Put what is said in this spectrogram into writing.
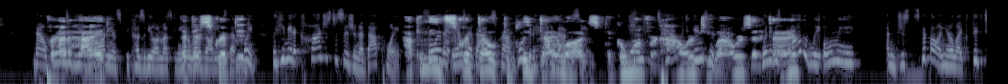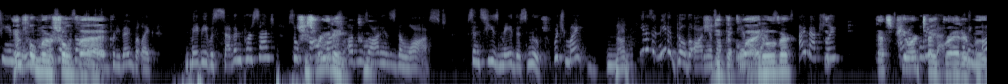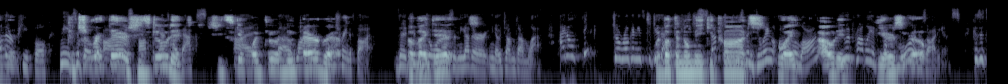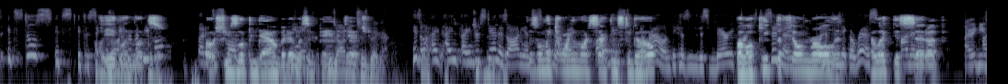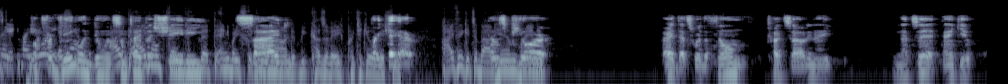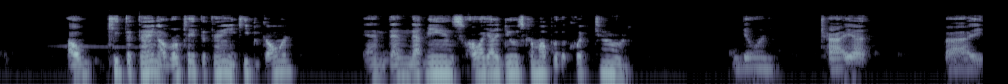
Now, for how to had an hide audience because of Elon Musk, and he had a large audience at that point. But he made a conscious decision at that point. How can they the script out crowd, complete even had a vaccine, dialogues that go on he for an hour, two hours at when a it was time? probably only I'm just spitballing here, like 15 maybe Infomercial 50% of his audience, vibe. pretty big, but like maybe it was seven percent. So She's how reading. much of his Come audience has been lost since he's made this move? Which might None. he doesn't need to build the audience. did the the glide over. folks. I'm actually That's pure don't that. I typewriter think movement. other people need Could to she- build right there, she's off the doing it. She skipped uh, one to a new line of- of paragraph. train of thought. The of Jimmy Dores ideas. and the other, you know, dumb dumb left. I don't think Joe Rogan needs to do What that. about the If he just Nomiki stuck to what he's Konst, been doing who all I along, outed he would probably have years kept more of his ago? audience because it's it's still s- it's it's a significant group of people. But Oh, it's she was looking down, but I His- wasn't paying His audience is attention. bigger. His, I, I, I understand his audience. There's only bigger, 20 more seconds to go? around Because of this very Well, I'll keep the film for him to rolling. take a risk I like this setup. I think he's on. Look for minority issue. Vigeland doing some I type don't of shady that side. because of a particular right issue. there. I think it's about That was him. pure. branding- All right, that's where the film cuts out, and I, and that's it. Thank you. I'll keep the thing. I'll rotate the thing and keep it going, and then that means all I gotta do is come up with a quick tune. I'm doing Kaya by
